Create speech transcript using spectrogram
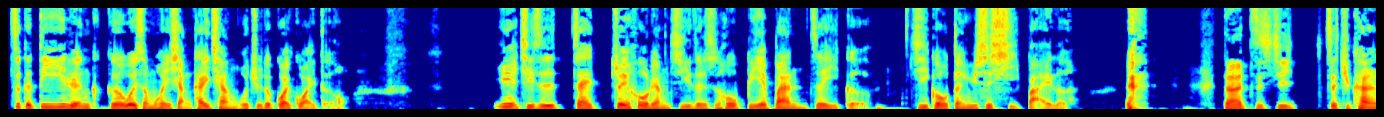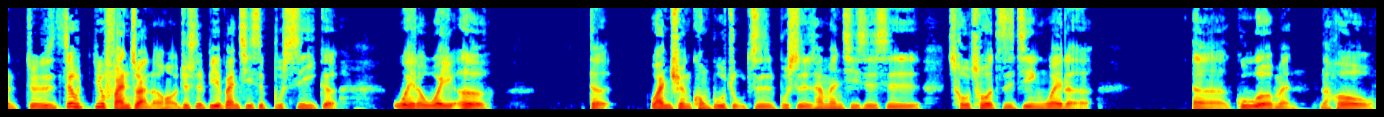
这个第一人格为什么会想开枪？我觉得怪怪的哦。因为其实，在最后两集的时候，别班这一个机构等于是洗白了。大家仔细再去看，就是就又反转了哦。就是别班其实不是一个为了为恶的。完全恐怖组织不是，他们其实是筹措资金，为了呃孤儿们，然后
